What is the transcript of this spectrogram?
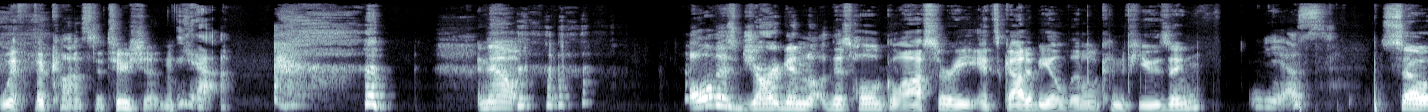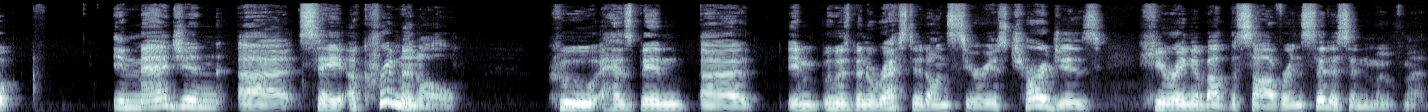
with the Constitution. Yeah. Now, all this jargon, this whole glossary, it's got to be a little confusing. Yes. So, imagine, uh, say, a criminal who has been uh, in, who has been arrested on serious charges, hearing about the sovereign citizen movement.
